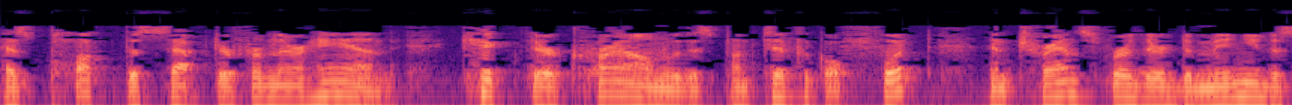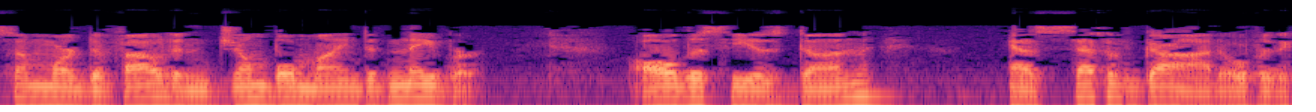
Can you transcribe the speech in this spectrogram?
has plucked the scepter from their hand, kicked their crown with his pontifical foot, and transferred their dominion to some more devout and jumble-minded neighbor. All this he has done as set of God over the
